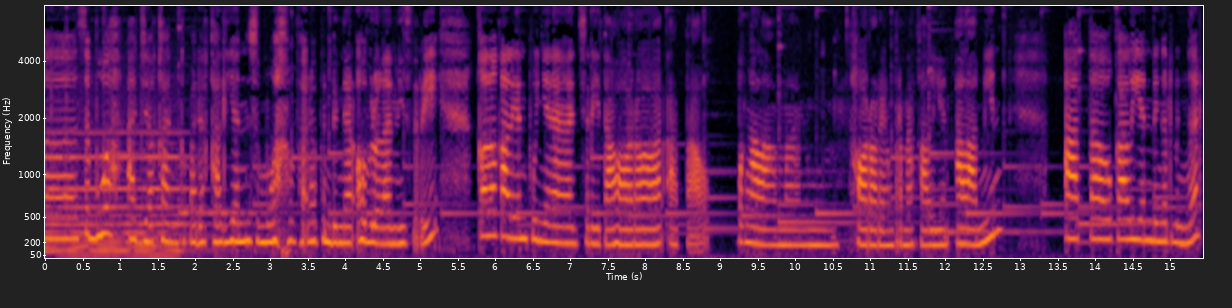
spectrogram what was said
uh, sebuah ajakan kepada kalian semua para pendengar obrolan misteri. Kalau kalian punya cerita horor atau pengalaman horor yang pernah kalian alamin atau kalian denger-dengar,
